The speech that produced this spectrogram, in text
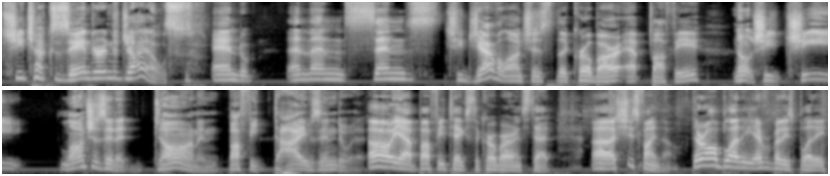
she chucks Xander into Giles. and and then sends she javelonches the crowbar at Buffy. No, she she launches it at Dawn, and Buffy dives into it. Oh yeah, Buffy takes the crowbar instead. Uh, she's fine though. They're all bloody. Everybody's bloody.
